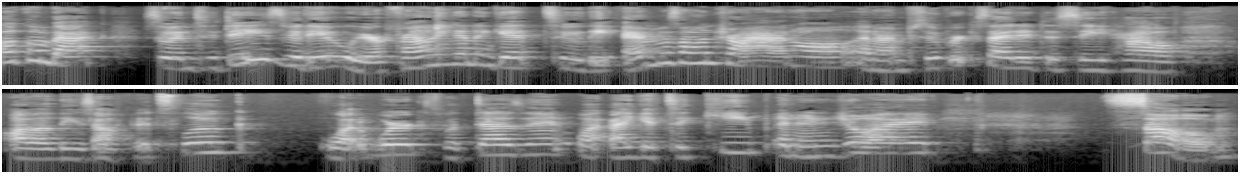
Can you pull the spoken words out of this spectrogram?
Welcome back. So in today's video, we are finally to get to the Amazon try-on haul and I'm super excited to see how all of these outfits look, what works, what doesn't, what I get to keep and enjoy. So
